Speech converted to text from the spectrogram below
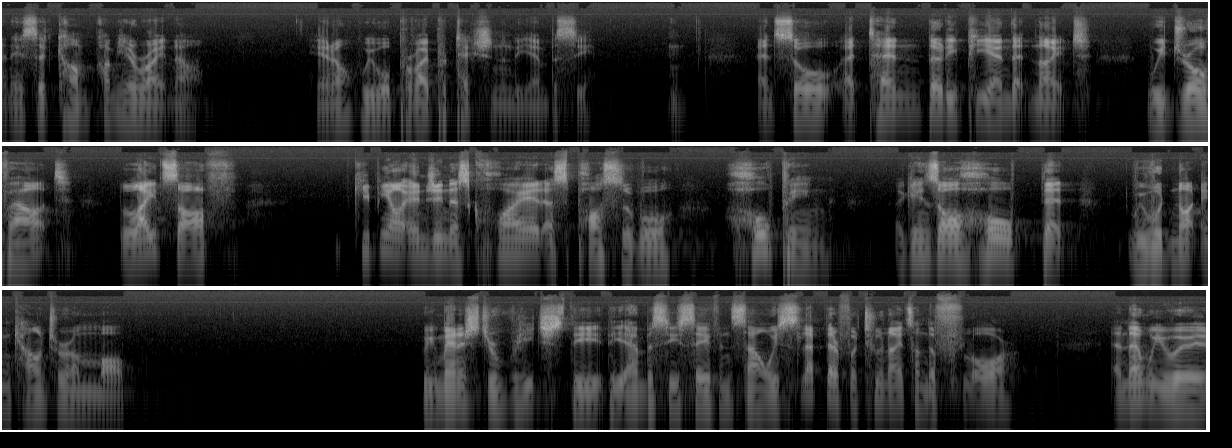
And they said, Come, come here right now. You know, we will provide protection in the embassy. And so at 10:30 p.m. that night, we drove out, lights off, keeping our engine as quiet as possible, hoping against all hope that we would not encounter a mob. We managed to reach the, the embassy safe and sound. We slept there for two nights on the floor. And then we were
